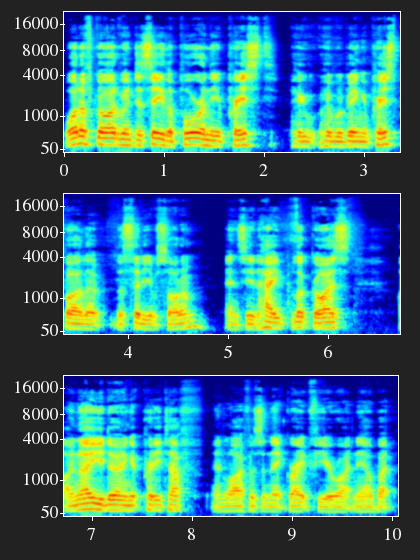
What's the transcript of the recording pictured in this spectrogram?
What if God went to see the poor and the oppressed who, who were being oppressed by the, the city of Sodom and said, Hey, look, guys, I know you're doing it pretty tough and life isn't that great for you right now, but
